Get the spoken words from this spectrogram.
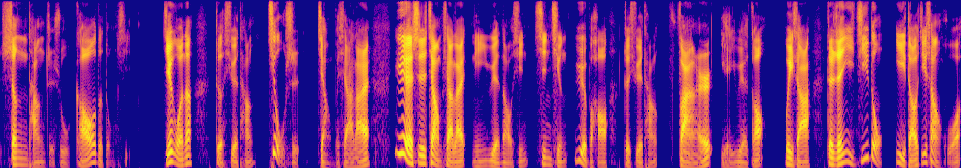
升糖指数高的东西，结果呢，这血糖就是降不下来。越是降不下来，您越闹心，心情越不好，这血糖反而也越高。为啥？这人一激动，一着急上火，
